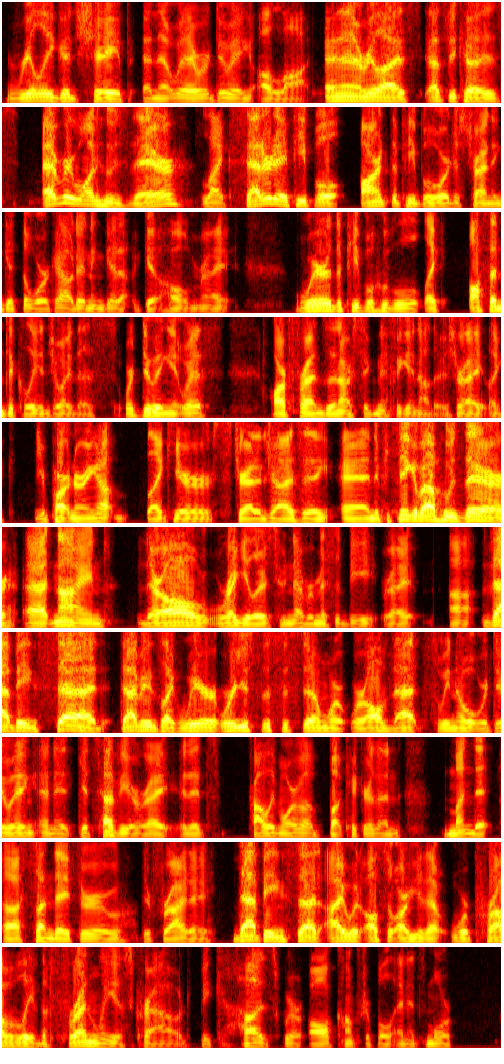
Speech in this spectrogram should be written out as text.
really good shape and that they were doing a lot. And then I realized that's because everyone who's there, like Saturday people aren't the people who are just trying to get the workout in and get get home, right? We're the people who like authentically enjoy this. We're doing it with our friends and our significant others, right? Like you're partnering up, like you're strategizing. And if you think about who's there at nine, they're all regulars who never miss a beat, right? Uh, that being said, that means like we're we're used to the system. We're we're all vets. We know what we're doing, and it gets heavier, right? And it's probably more of a butt kicker than Monday, uh, Sunday through through Friday. That being said, I would also argue that we're probably the friendliest crowd because we're all comfortable, and it's more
